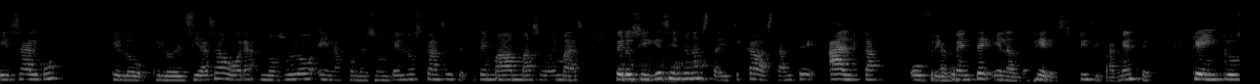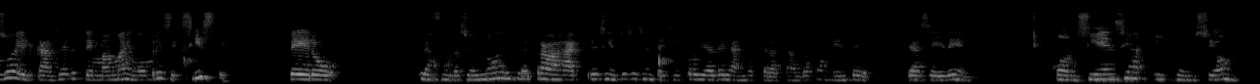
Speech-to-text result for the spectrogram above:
es algo que lo, que lo decías ahora, no solo en la Fundación ven los cánceres de, de mamas o demás, pero sigue siendo una estadística bastante alta o frecuente en las mujeres principalmente, que incluso el cáncer de mama en hombres existe, pero la fundación no dejó de trabajar 365 días del año tratando también de, de hacer eh, conciencia y función.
